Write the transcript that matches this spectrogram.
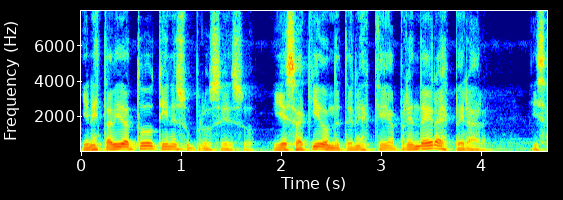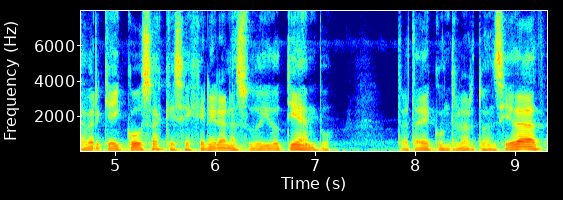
y en esta vida todo tiene su proceso y es aquí donde tenés que aprender a esperar y saber que hay cosas que se generan a su debido tiempo. Trata de controlar tu ansiedad,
